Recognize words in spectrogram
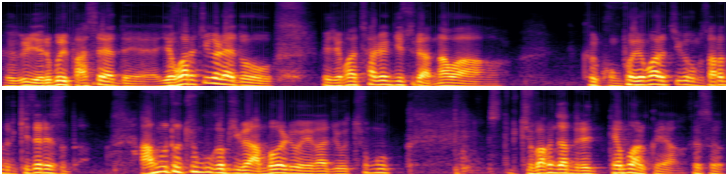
그걸 여러분이 봤어야 돼. 영화를 찍으려도 그 영화 촬영 기술이 안 나와. 그걸 공포 영화를 찍으면 사람들이 기절해서 아무도 중국 음식을 안 먹으려고 해가지고 중국 주방장들이 데모할 거야. 그래서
